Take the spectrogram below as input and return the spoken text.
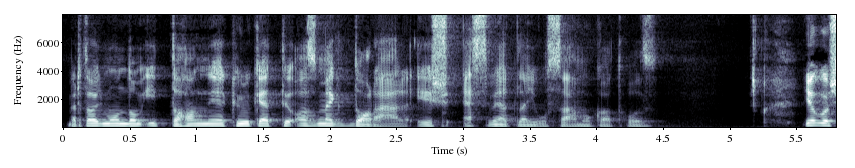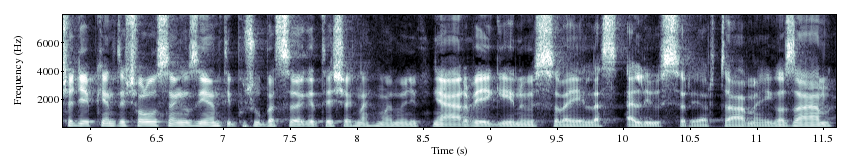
mert ahogy mondom, itt a hang nélkül kettő, az meg darál, és eszméletlen jó számokat hoz. Jogos egyébként, és valószínűleg az ilyen típusú beszélgetéseknek majd mondjuk nyár végén, ősszelején lesz először értelme igazán.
